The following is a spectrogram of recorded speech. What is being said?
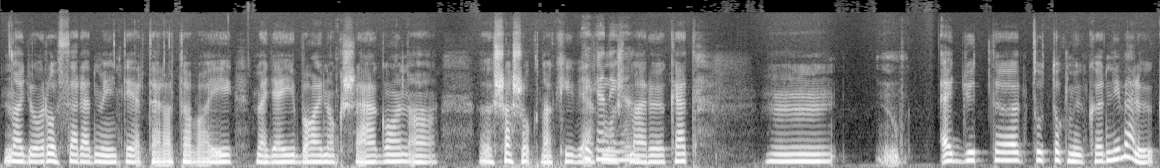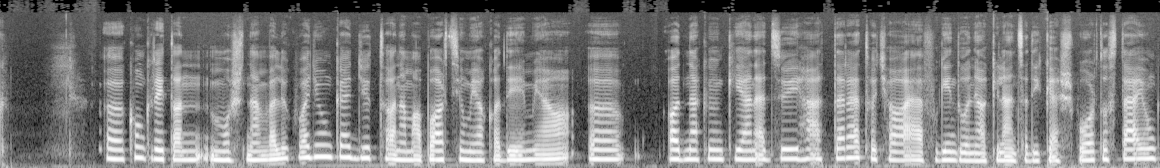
nagyon rossz eredményt ért el a tavalyi megyei bajnokságon, a sasoknak hívják igen, most igen. már őket. Hmm, együtt tudtok működni velük? Konkrétan most nem velük vagyunk együtt, hanem a Parciumi Akadémia ad nekünk ilyen edzői hátteret, hogyha el fog indulni a 9 sportosztályunk,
